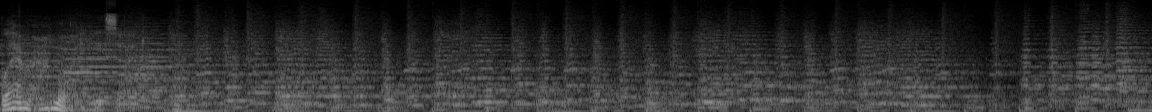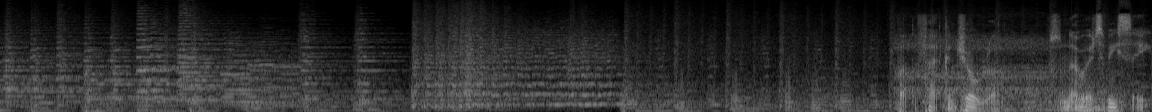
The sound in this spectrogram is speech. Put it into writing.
Where am I? he said. But the Fat Controller was nowhere to be seen.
